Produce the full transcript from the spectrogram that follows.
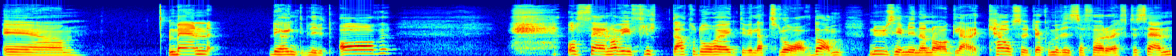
Eh, men det har inte blivit av. Och sen har vi flyttat och då har jag inte velat slå av dem. Nu ser mina naglar kaos ut. Jag kommer visa före och efter sen.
